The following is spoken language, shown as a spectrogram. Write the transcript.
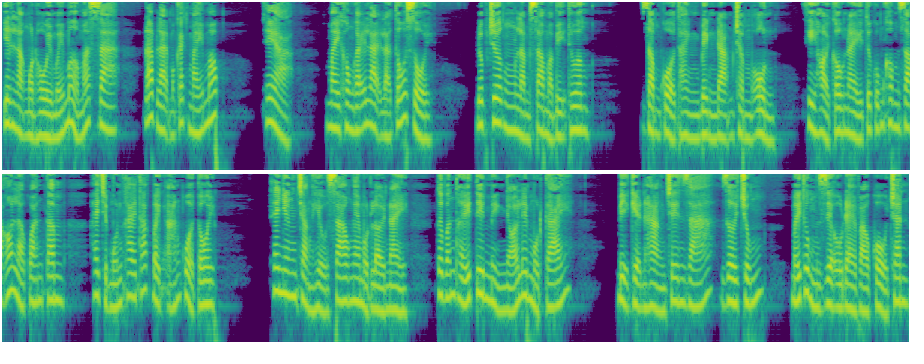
Yên lặng một hồi mới mở mắt ra, Đáp lại một cách máy móc. Thế à May không gãy lại là tốt rồi. Lúc trước làm sao mà bị thương? Giọng của Thành bình đạm trầm ổn. Khi hỏi câu này tôi cũng không rõ là quan tâm Hay chỉ muốn khai thác bệnh án của tôi. Thế nhưng chẳng hiểu sao nghe một lời này, Tôi vẫn thấy tim mình nhói lên một cái. Bị kiện hàng trên giá, Rơi trúng, Mấy thùng rượu đè vào cổ chân.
